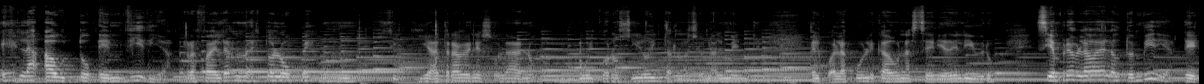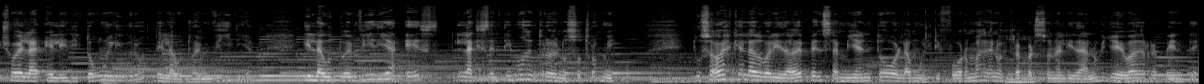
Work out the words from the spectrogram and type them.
es la autoenvidia. Rafael Ernesto López, un psiquiatra venezolano muy conocido internacionalmente, el cual ha publicado una serie de libros, siempre hablaba de la autoenvidia. De hecho, él, editó un libro de la autoenvidia. Y la autoenvidia es la que sentimos dentro de nosotros mismos. Tú sabes que la dualidad de pensamiento o la multiforma de nuestra personalidad nos lleva de repente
